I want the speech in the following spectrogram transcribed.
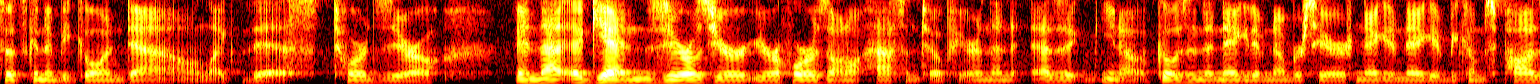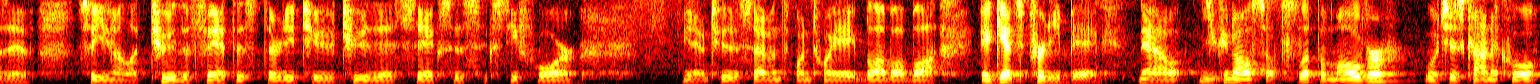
So it's going to be going down like this towards 0 and that again zeros your your horizontal asymptote here. And then as it you know goes into negative numbers here negative negative becomes positive. So you know like 2 to the 5th is 32 2 to the 6th is 64 you know 2 to the 7th 128 blah blah blah. It gets pretty big. Now you can also flip them over which is kind of cool.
